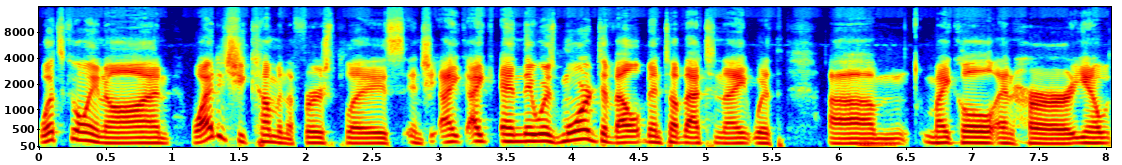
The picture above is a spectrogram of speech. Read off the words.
What's going on? Why did she come in the first place? And she I, I and there was more development of that tonight with um michael and her you know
